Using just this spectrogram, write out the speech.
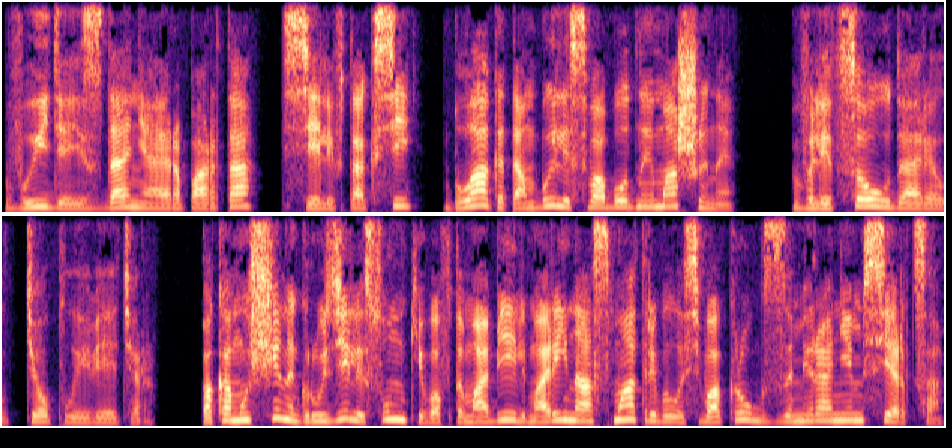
Выйдя из здания аэропорта, сели в такси, благо там были свободные машины. В лицо ударил теплый ветер. Пока мужчины грузили сумки в автомобиль, Марина осматривалась вокруг с замиранием сердца.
